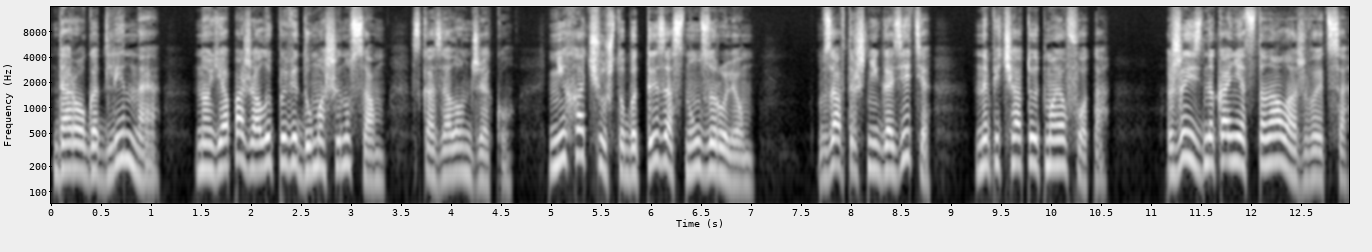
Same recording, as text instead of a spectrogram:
«Дорога длинная, но я, пожалуй, поведу машину сам», — сказал он Джеку. «Не хочу, чтобы ты заснул за рулем. В завтрашней газете напечатают мое фото. Жизнь наконец-то налаживается.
